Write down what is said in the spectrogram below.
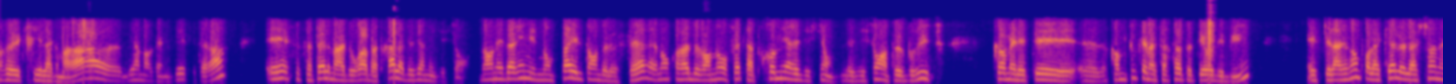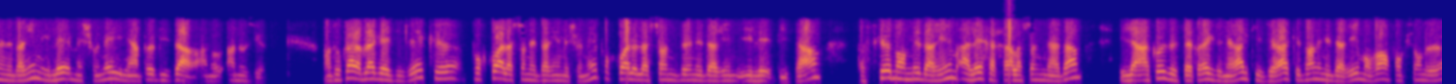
réécrit la Gemara, euh, bien organisé, etc. Et ça s'appelle Mahadura Batra, la deuxième édition. Dans Nedarim, ils n'ont pas eu le temps de le faire, et donc on a devant nous, en fait, la première édition, l'édition un peu brute, comme elle était, euh, comme toutes les Masertot étaient au début. Et c'est la raison pour laquelle le Lachon de Nedarim, il est méchonné, il est un peu bizarre à, nos yeux. En tout cas, la blague, elle disait que pourquoi la Nedarim est méchonné, pourquoi le Lachon de Nedarim, il est bizarre, parce que dans Nedarim, Alech Lachon Nedam, il est à cause de cette règle générale qui dira que dans les Nedarim, on va en fonction de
